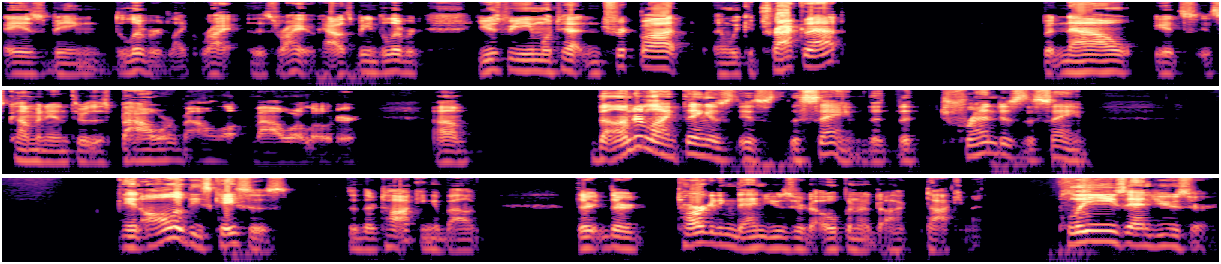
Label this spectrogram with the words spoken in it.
is being delivered, like right this Ryuk, how it's being delivered. Used to be Emotet and TrickBot, and we could track that, but now it's it's coming in through this Buer malware loader. Um, the underlying thing is is the same. The the trend is the same. In all of these cases that they're talking about, they're they're targeting the end user to open a doc- document. Please, end user,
